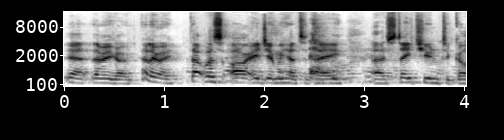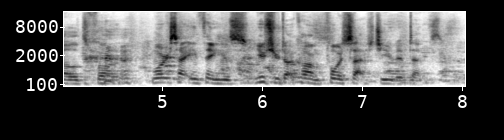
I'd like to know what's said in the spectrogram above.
Yeah, there we go. Anyway, that was our AGM we had today. Uh, stay tuned to GULD for more exciting things. YouTube.com forward slash GLibDems.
